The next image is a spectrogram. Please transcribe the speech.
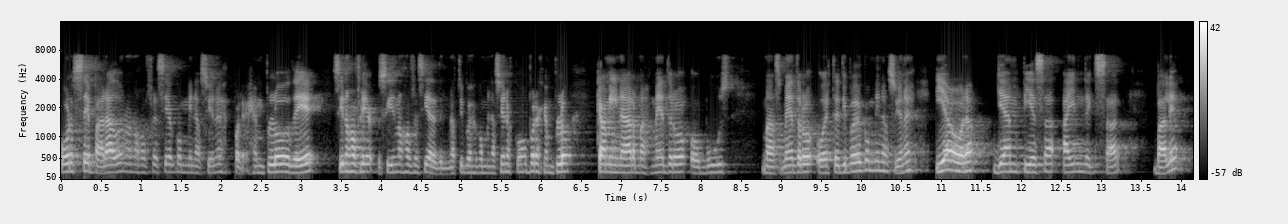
por separado, no nos ofrecía combinaciones, por ejemplo, de, si nos, ofrecía, si nos ofrecía determinados tipos de combinaciones, como por ejemplo caminar más metro o bus más metro o este tipo de combinaciones, y ahora ya empieza a indexar, ¿vale?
